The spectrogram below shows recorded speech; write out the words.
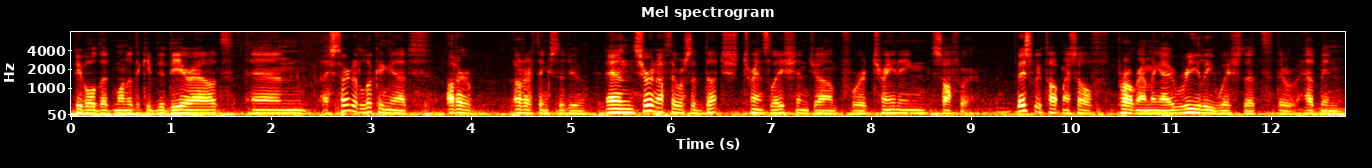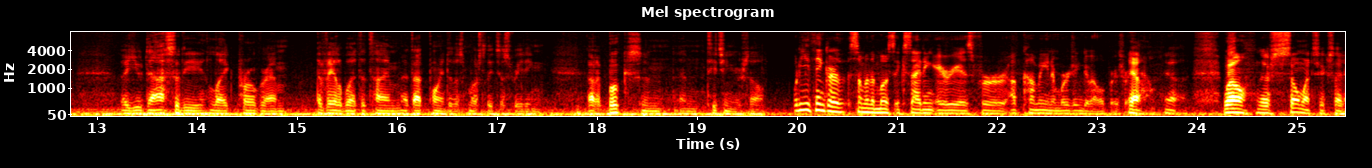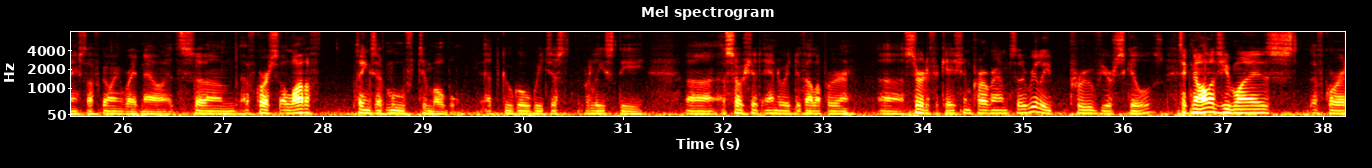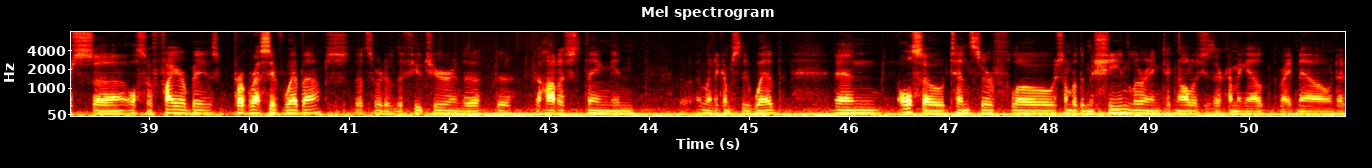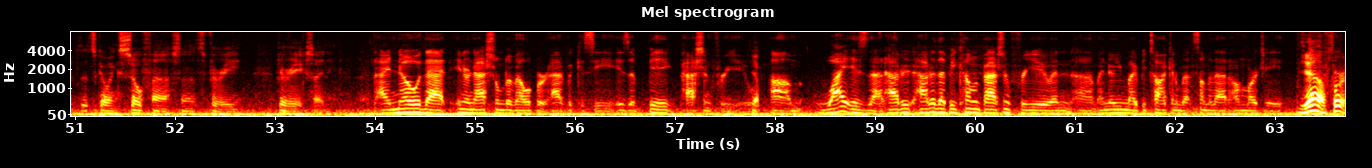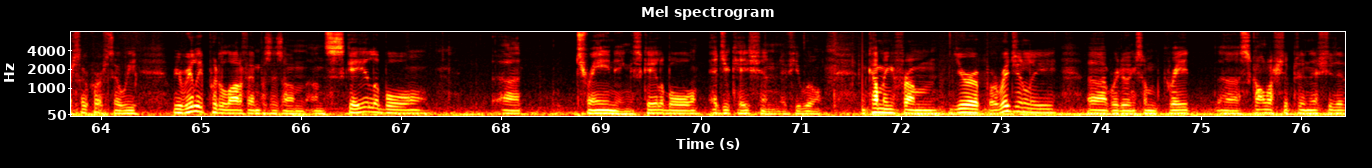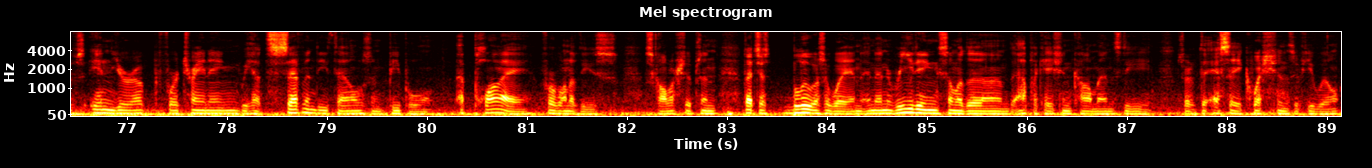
people that wanted to keep the deer out, and I started looking at other other things to do. And sure enough, there was a Dutch translation job for training software. Basically, taught myself programming. I really wish that there had been a Udacity-like program available at the time. At that point, it was mostly just reading out of books and, and teaching yourself. What do you think are some of the most exciting areas for upcoming and emerging developers right Yeah, now? yeah. yeah. Well, there's so much exciting stuff going right now. It's, um, of course, a lot of things have moved to mobile. At Google, we just released the uh, Associate Android Developer uh, certification program, so to really prove your skills. Technology-wise, of course, uh, also Firebase, progressive web apps. That's sort of the future and the, the, the hottest thing in when it comes to the web. And also TensorFlow, some of the machine learning technologies that are coming out right now. That it's going so fast and it's very, very exciting. I know that international developer advocacy is a big passion for you. Yep. Um, why is that? How did, how did that become a passion for you? And um, I know you might be talking about some of that on March 8th. Yeah, of course, of course. So we, we really put a lot of emphasis on, on scalable uh, training, scalable education, if you will. And coming from Europe originally, uh, we're doing some great uh, scholarship initiatives in Europe for training. We had 70,000 people apply for one of these scholarships, and that just blew us away. And, and then reading some of the, the application comments, the sort of the essay questions, if you will,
